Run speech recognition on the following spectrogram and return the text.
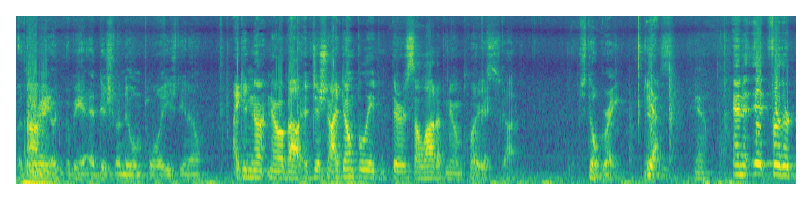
Are there Um, any- will be additional new employees, do you know? I do not know about additional, I don't believe there's a lot of new Okay, employees. got it. Still great. Yes. Yeah. And it- it further,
